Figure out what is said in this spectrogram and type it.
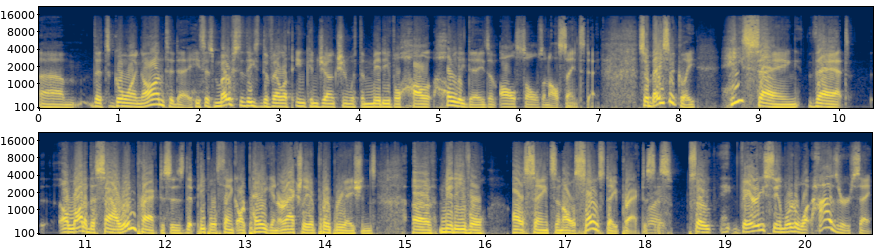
um, that's going on today, he says most of these developed in conjunction with the medieval hol- holy days of All Souls and All Saints' Day. So basically, he's saying that a lot of the Samhain practices that people think are pagan are actually appropriations of medieval All Saints and All Souls Day practices. So very similar to what Heiser is saying.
